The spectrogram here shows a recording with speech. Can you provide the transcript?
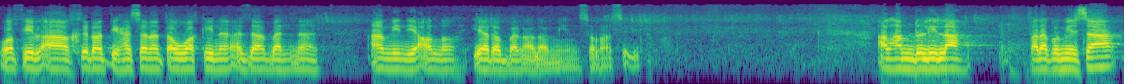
wa fil akhirati hasanah wa qina azabannar Amin ya Allah, ya Rabbal Alamin. Alhamdulillah, para pemirsa,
